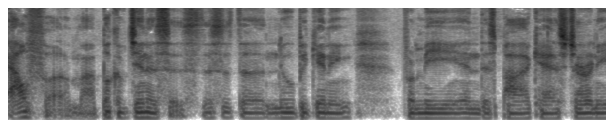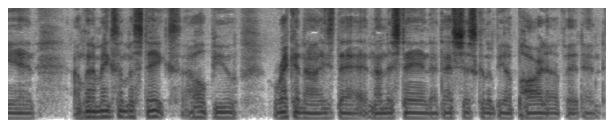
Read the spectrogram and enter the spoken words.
alpha, my book of Genesis. This is the new beginning for me in this podcast journey. And I'm going to make some mistakes. I hope you recognize that and understand that that's just going to be a part of it. And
